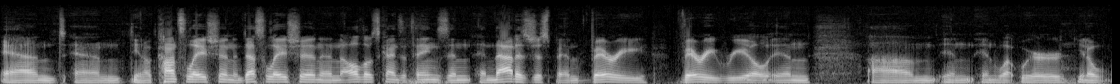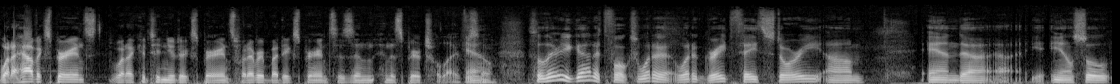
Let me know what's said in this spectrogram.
and and you know consolation and desolation and all those kinds of things and and that has just been very very real in um, in in what we're you know what I have experienced, what I continue to experience, what everybody experiences in, in the spiritual life. Yeah. So So there you got it, folks. What a what a great faith story. Um, and uh, you know, so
